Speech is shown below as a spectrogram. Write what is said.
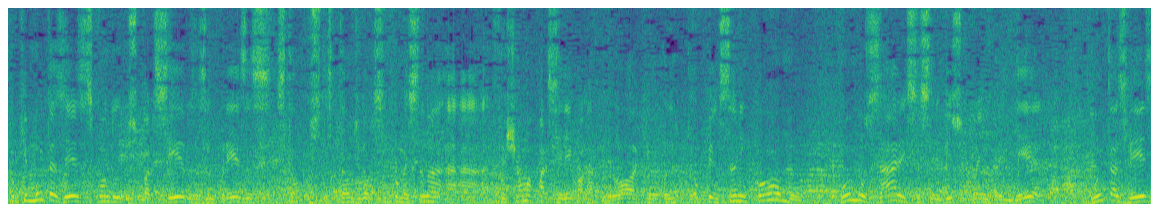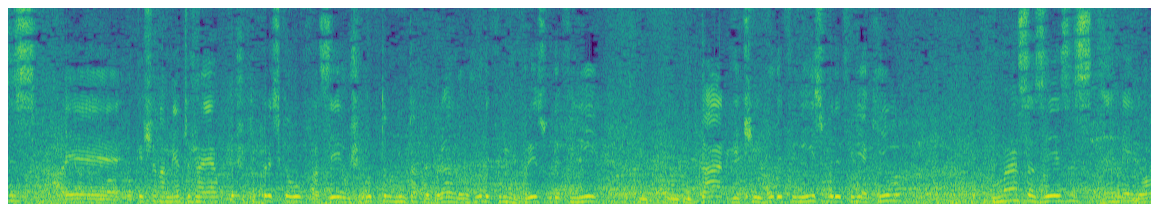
Porque muitas vezes quando os parceiros, as empresas estão, estão digamos assim, começando a, a fechar uma parceria com a Rapidoc, ou, ou pensando em como, como usar esse serviço para empreender, muitas vezes é, o questionamento já é, poxa, que preço que eu vou fazer, o que todo mundo está cobrando, eu vou definir um preço, vou definir o, o target, vou definir isso, vou definir aquilo mas às vezes é melhor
